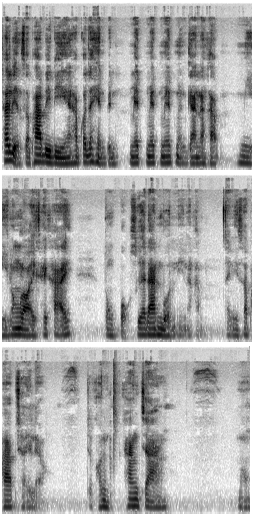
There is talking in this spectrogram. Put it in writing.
ถ้าเหรียญสภาพดีๆนะครับ ก็จะเห็นเป็นเม็ดเม็ดเม็ดเหมือนกันนะครับ มีร่องรอยคล้ายๆ ตรงปกเสื้อด้านบนนี้นะครับ แต่นี้สภาพใช้แล้ว จะค่อนข้างจางมอง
